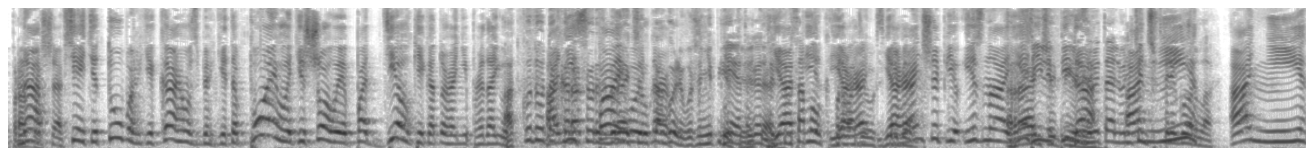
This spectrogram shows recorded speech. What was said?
продукты. Наше. Все эти Туборги, Карлсберги, это пойло дешевые подделки, которые они продают. Откуда вы так Они хорошо в нар- алкоголе? Вы же не пьете. Нет, это- я, пил- я, проводила я раньше пил и знаю. Раньше есть- пили. да, Виталий в они, они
